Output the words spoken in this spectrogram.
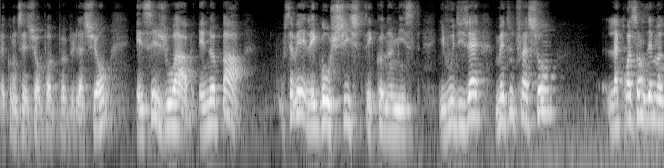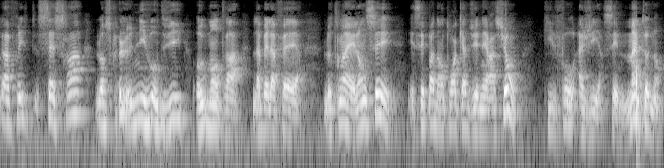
euh, contre cette surpopulation, et c'est jouable. Et ne pas, vous savez, les gauchistes économistes, ils vous disaient, mais de toute façon, La croissance démographique cessera lorsque le niveau de vie augmentera. La belle affaire. Le train est lancé et c'est pas dans 3-4 générations qu'il faut agir, c'est maintenant.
